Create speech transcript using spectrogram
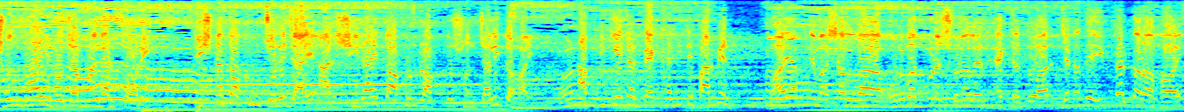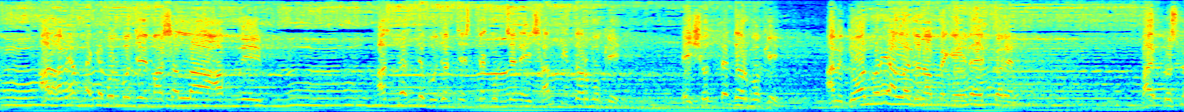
সন্ধ্যায় রোজা ভাঙার পরে। তৃষ্ণা তখন চলে যায় আর শিরায় তখন রক্ত সঞ্চালিত হয়। আপনি কি এটার ব্যাখ্যা দিতে পারবেন? ভাই, আপনি মাসাল্লাহ অনুবাদ করে শোনালেন একটা দোয়ার যেটাতে ইফতার করা হয়। আর আমি আপনাকে বলব যে মাসাল্লাহ আপনি বোঝার চেষ্টা করছেন এই শান্তির ধর্মকে, এই সত্যের ধর্মকে। আমি দোয়া করি আল্লাহ যেন আপনাকে হেদায়ত করেন। ভাই, প্রশ্ন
